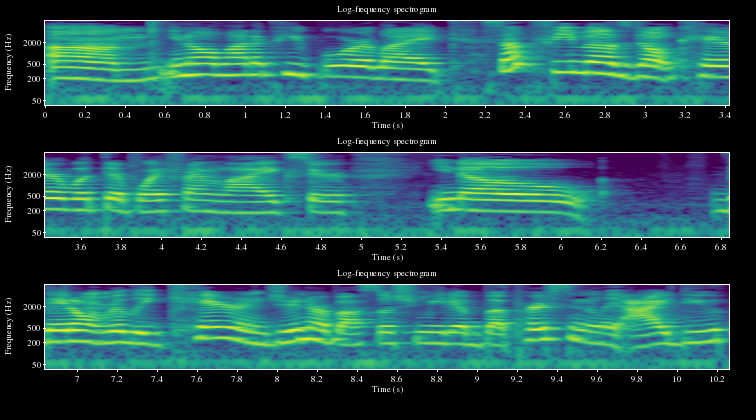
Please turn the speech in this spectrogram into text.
um, you know, a lot of people are like, some females don't care what their boyfriend likes, or, you know, they don't really care in general about social media, but personally, I do.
